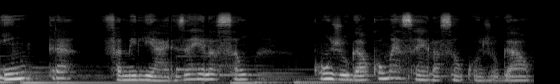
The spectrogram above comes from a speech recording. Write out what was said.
intrafamiliares, a relação conjugal, como é essa relação conjugal,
